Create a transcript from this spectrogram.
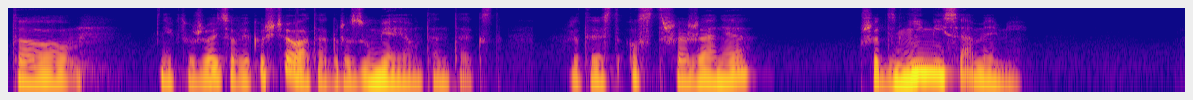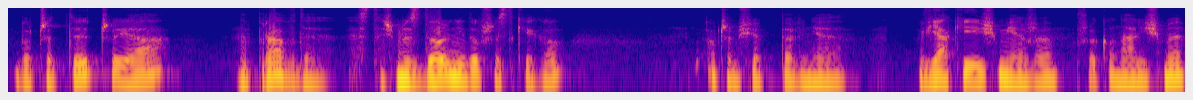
to niektórzy ojcowie Kościoła tak rozumieją ten tekst, że to jest ostrzeżenie przed nimi samymi. Bo czy ty, czy ja naprawdę jesteśmy zdolni do wszystkiego, o czym się pewnie w jakiejś mierze przekonaliśmy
